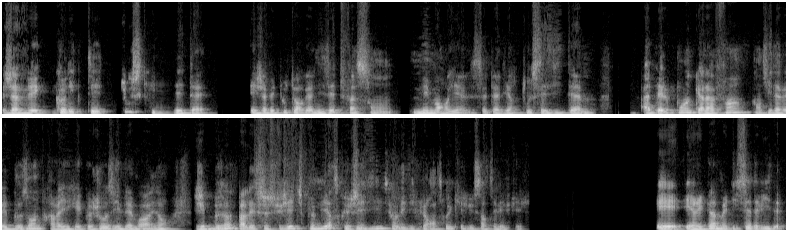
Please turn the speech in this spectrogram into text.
j'avais collecté tout ce qu'il était et j'avais tout organisé de façon mémorielle, c'est-à-dire tous ces items, à tel point qu'à la fin, quand il avait besoin de travailler quelque chose, il venait me voir disant J'ai besoin de parler de ce sujet, tu peux me dire ce que j'ai dit sur les différents trucs et je lui sortais les fiches. Et Erika me disait David,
